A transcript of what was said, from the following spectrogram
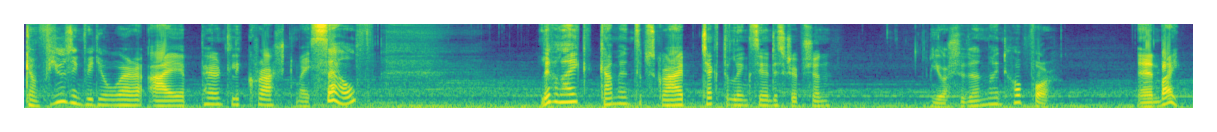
confusing video where I apparently crushed myself, leave a like, comment, subscribe, check the links in the description. Your student might hope for. And bye!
